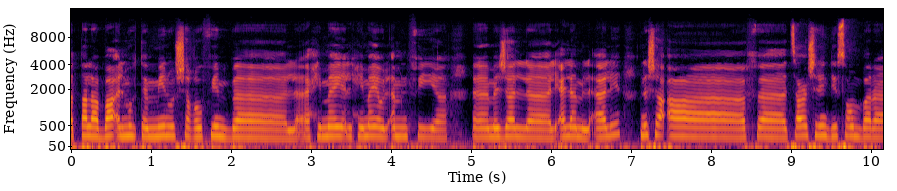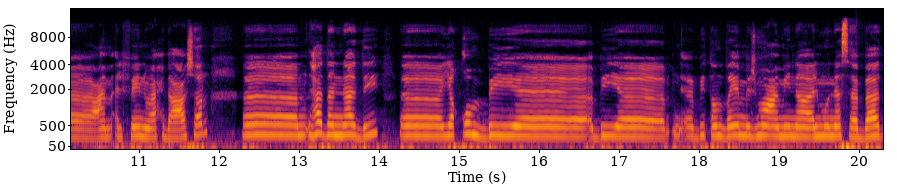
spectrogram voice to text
الطلبة المهتمين والشغوفين بالحماية الحماية والأمن في مجال الإعلام الآلي. نشأ في 29 ديسمبر عام 2011 هذا النادي يقوم بتنظيم مجموعة من المناسبات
